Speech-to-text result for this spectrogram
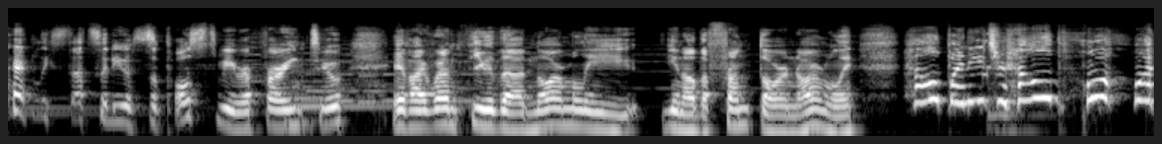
At least that's what he was supposed to be referring to. If I went through the normally, you know, the front door normally. Help! I need your help! Why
